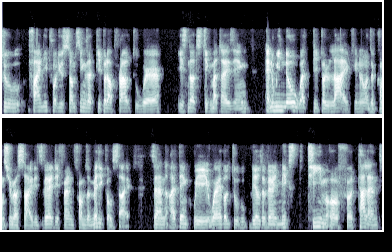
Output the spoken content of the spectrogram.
to finally produce something that people are proud to wear, is not stigmatizing, and we know what people like, you know, on the consumer side. It's very different from the medical side. Then I think we were able to build a very mixed team of uh, talent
